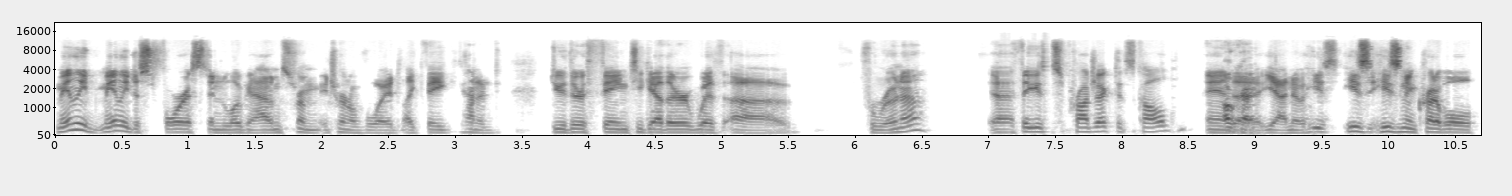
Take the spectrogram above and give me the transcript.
mainly mainly just Forrest and Logan Adams from Eternal Void. Like they kind of do their thing together with uh Faruna. I think it's a project it's called. And uh, yeah, no, he's he's he's an incredible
